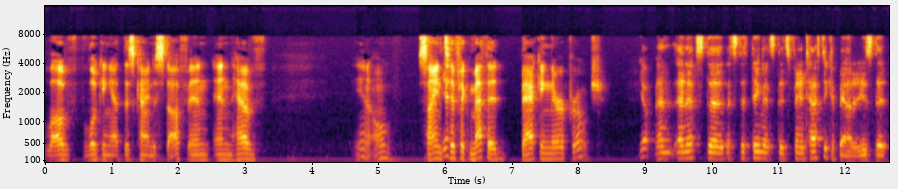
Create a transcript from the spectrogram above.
love looking at this kind of stuff and and have you know, scientific yeah. method backing their approach. Yep, and and that's the that's the thing that's that's fantastic about it is that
